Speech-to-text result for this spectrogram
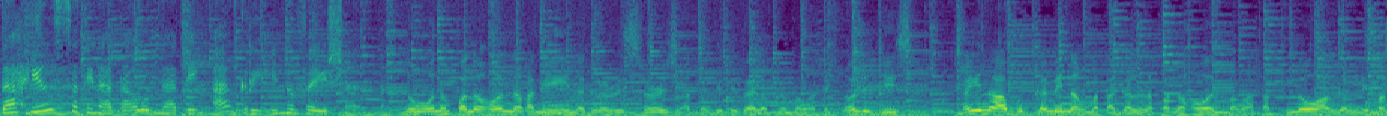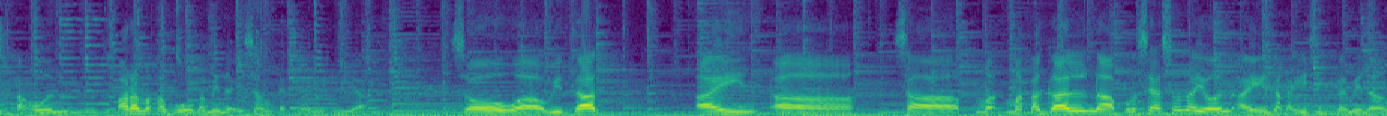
dahil sa tinatawag nating agri-innovation. Noong unang panahon na kami nagre-research at nagde-develop ng mga technologies, ay inaabot kami ng matagal na panahon, mga tatlo hanggang limang taon, para makabuo kami ng isang teknolohiya. So, uh, with that, ay uh, sa matagal na proseso na yon ay nakaisip kami ng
